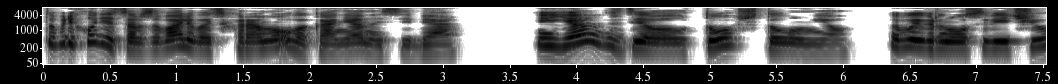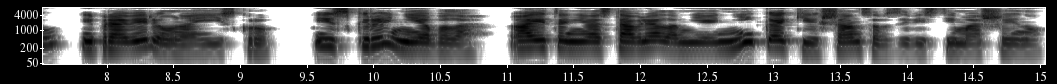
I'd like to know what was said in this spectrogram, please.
то приходится взваливать хромого коня на себя. И я сделал то, что умел. Вывернул свечу и проверил на искру. Искры не было, а это не оставляло мне никаких шансов завести машину.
